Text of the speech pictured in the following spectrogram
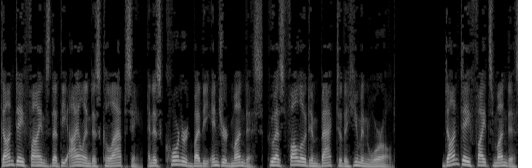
Dante finds that the island is collapsing, and is cornered by the injured Mundus, who has followed him back to the human world. Dante fights Mundus,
